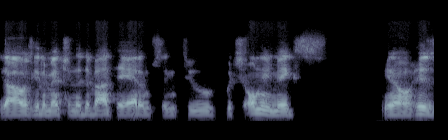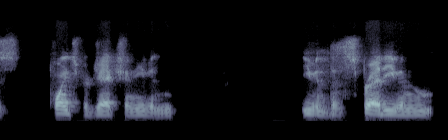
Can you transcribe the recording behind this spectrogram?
you know, I was going to mention the Davante Adams thing too, which only makes you know his points projection even even the spread even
